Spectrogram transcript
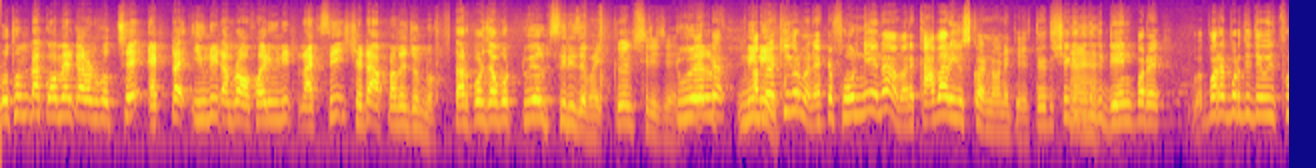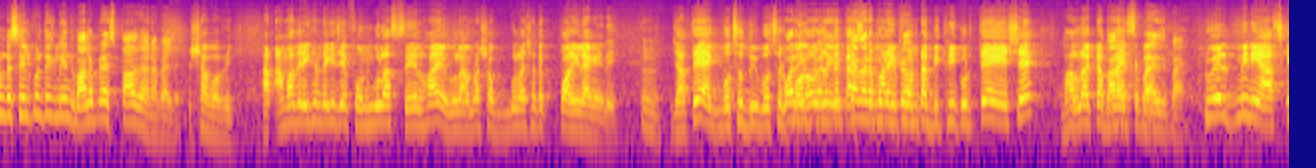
প্রথমটা কমের কারণ হচ্ছে একটা ইউনিট আমরা অফার ইউনিট রাখছি সেটা আপনাদের জন্য। তারপর যাব টুয়েলভ সিরিজে ভাই। টুয়েলভ সিরিজে 12 mini। আপনারা কি করবেন? একটা ফোন নিয়ে না মানে কাবার ইউজ করেন অনেকে। তো সেক্ষেত্রে হ্যাঁ, কিন্তু ড্রেন পরে পরবর্তীতে ওই ফোনটা সেল করতে গেলে কিন্তু ভালো প্রাইস পাওয়া যায় না ভাই। স্বাভাবিক। আর আমাদের এখান থেকে যে ফোনগুলো সেল হয় এগুলো আমরা সবগুলোর সাথে পলি লাগিয়ে দিই। যাতে এক বছর দুই বছর পরেও যাতে কাস্টমার এই ফোনটা বিক্রি করতে এসে ভালো একটা প্রাইস পায়। price পায়। টুয়েলভ মিনি আজকে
